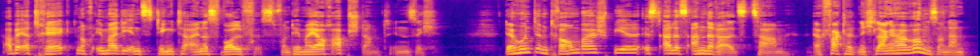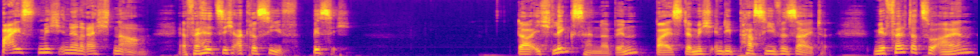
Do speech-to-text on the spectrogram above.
aber er trägt noch immer die Instinkte eines Wolfes, von dem er ja auch abstammt, in sich. Der Hund im Traumbeispiel ist alles andere als zahm. Er fackelt nicht lange herum, sondern beißt mich in den rechten Arm. Er verhält sich aggressiv, bissig. Da ich Linkshänder bin, beißt er mich in die passive Seite. Mir fällt dazu ein,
